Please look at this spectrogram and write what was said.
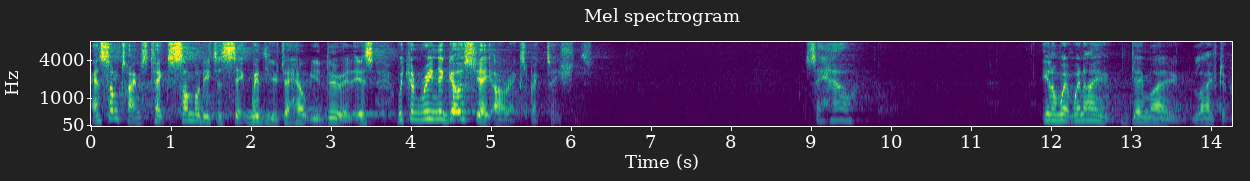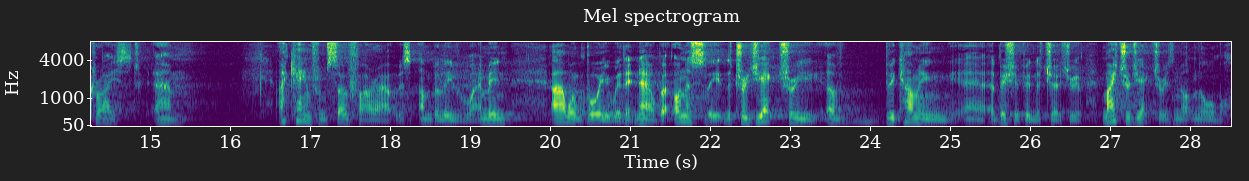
and sometimes takes somebody to sit with you to help you do it, is we can renegotiate our expectations. Say, how? You know, when, when I gave my life to Christ, um, I came from so far out, it was unbelievable. I mean, I won't bore you with it now, but honestly, the trajectory of becoming uh, a bishop in the church, my trajectory is not normal.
